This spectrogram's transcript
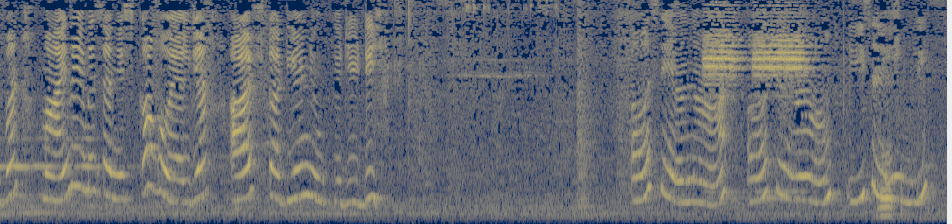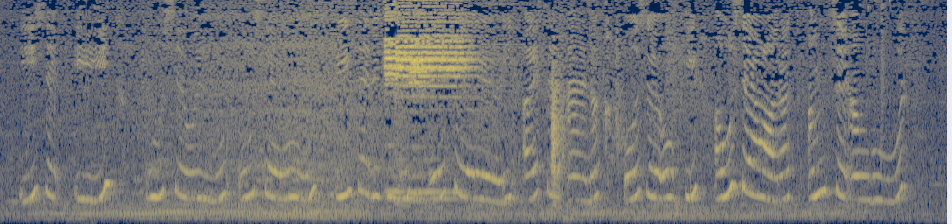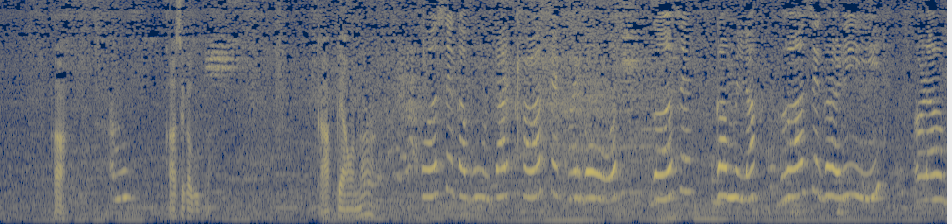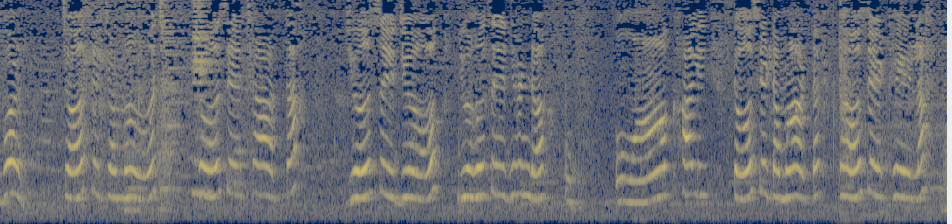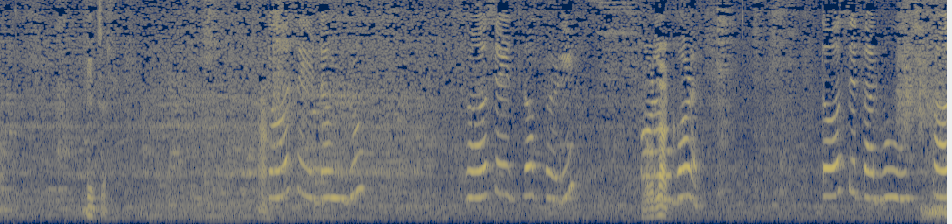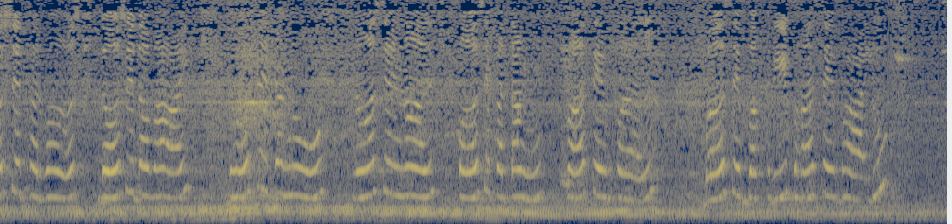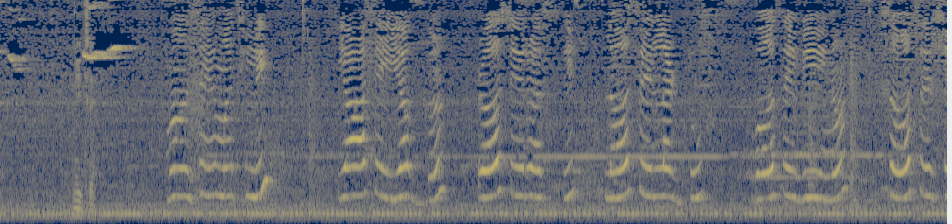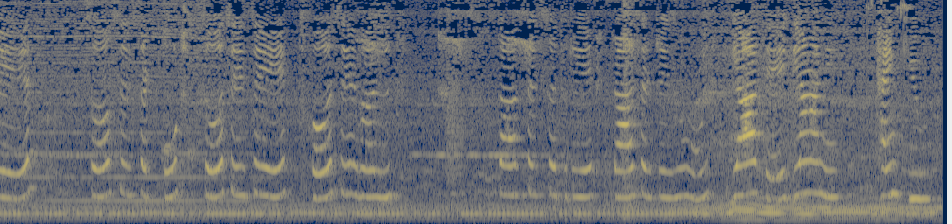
everyone. My name is Aniska Goyalja. I study in UKGD. A से अनार, A से E से E से ईख, U से उल्लू, U से ऊन, E से A से एड़ी, I से ऐनक, O से ओखली, औ से औरत, अम से अंगूर, కా अम से कबूतर? का पे आओ ना? से कबूतर? ख से खरगोश ग से गमला घ से घड़ी च से चम्मच छ से छाता ज से जग ज से झंडा वहाँ खाली ट से टमाटर ठ से ठेला। नीचे हाँ। ट से ढोलक। तरबूज थ से द से दवाई ध से धनुष न से नल प से पतंग फ से फल ब से बकरी भ से भालू। नीचे। म से Nossa, ele fez um muito.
